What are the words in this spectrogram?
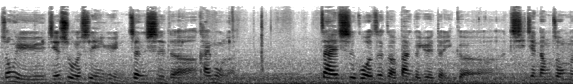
终于结束了试营运，正式的开幕了。在试过这个半个月的一个期间当中呢，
